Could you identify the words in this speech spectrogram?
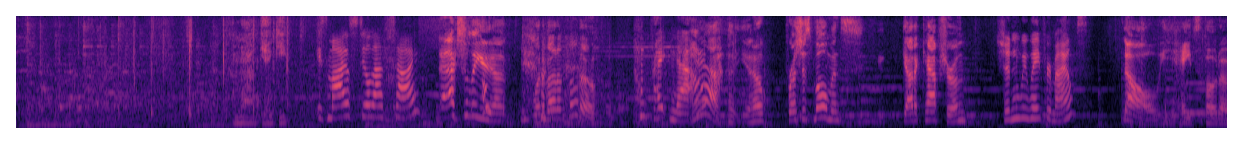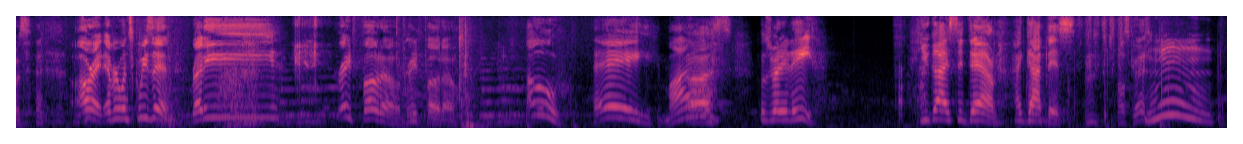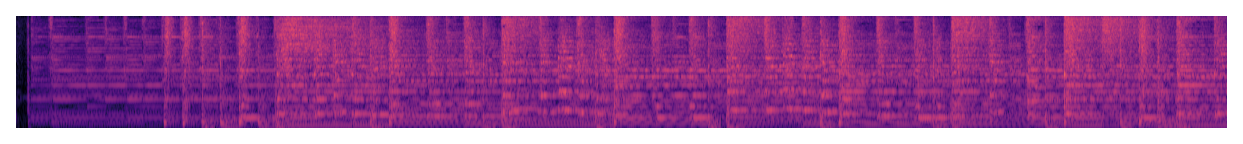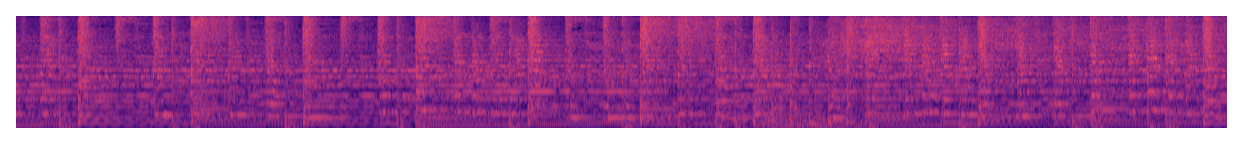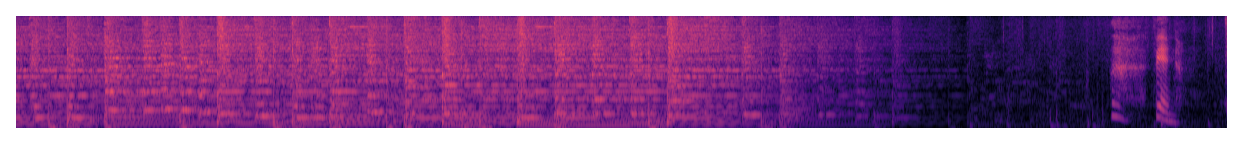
Come on, Ganke. Is Miles still outside? Actually, uh, what about a photo? right now? Yeah, you know, precious moments. You gotta capture them. Shouldn't we wait for Miles? No, he hates photos. All right, everyone squeeze in. Ready? Great photo, great photo. Oh, hey, Uh, Miles. who's ready to eat? You guys sit down. I got this. Smells good. Mmm.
